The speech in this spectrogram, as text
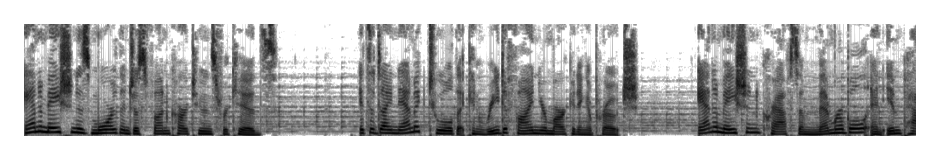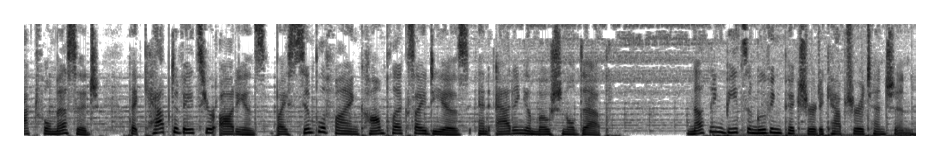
Animation is more than just fun cartoons for kids. It's a dynamic tool that can redefine your marketing approach. Animation crafts a memorable and impactful message that captivates your audience by simplifying complex ideas and adding emotional depth. Nothing beats a moving picture to capture attention.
